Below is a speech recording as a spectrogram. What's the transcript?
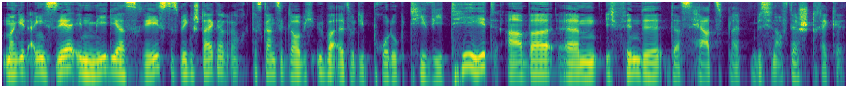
Und man geht eigentlich sehr in medias res, deswegen steigert auch das Ganze, glaube ich, überall so die Produktivität. Aber ähm, ich finde, das Herz bleibt ein bisschen auf der Strecke.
